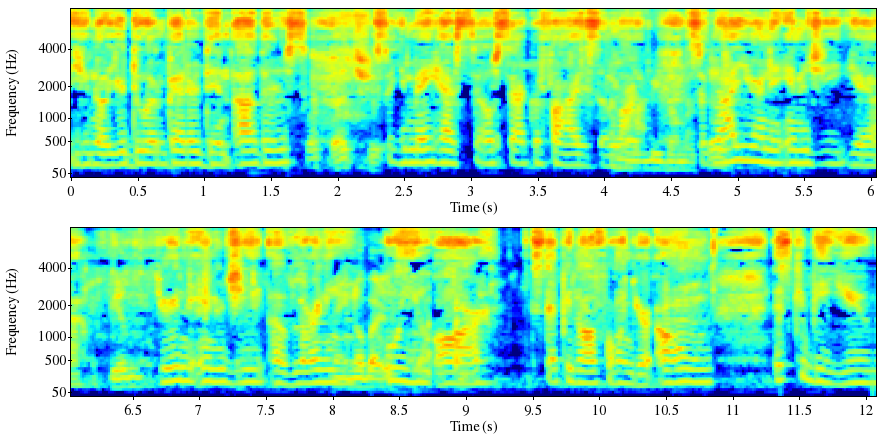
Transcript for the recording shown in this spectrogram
you know, you're doing better than others. Fuck that shit. So you may have self-sacrificed a I'd rather lot. So now you're in the energy, yeah, You you're in the energy of learning who you are, stepping off on your own. This could be you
